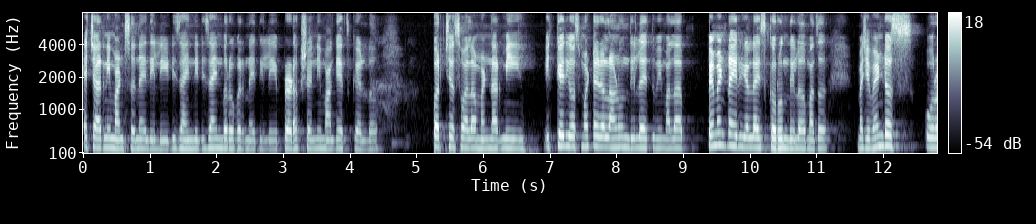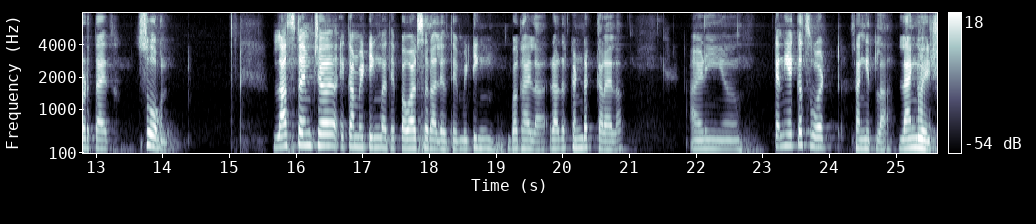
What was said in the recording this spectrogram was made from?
H आरनी माणसं नाही दिली डिझाईननी डिझाईन बरोबर नाही दिले प्रोडक्शननी मागेच कळलं परचेसवाला म्हणणार मी इतके दिवस मटेरियल आणून दिलं आहे तुम्ही मला पेमेंट नाही रिअलाईज करून दिलं माझं माझे वेंडर्स ओरडतायत. सो ऑन लास्ट टाईमच्या एका मीटिंगमध्ये पवार सर आले होते मीटिंग बघायला रादर कंडक्ट करायला. आणि त्यांनी एकच वर्ड सांगितला लँग्वेज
